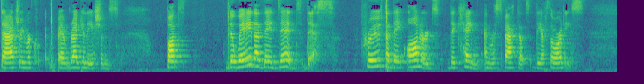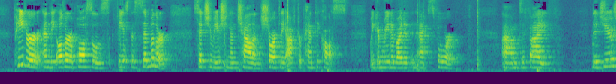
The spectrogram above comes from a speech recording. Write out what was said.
dietary um, regulations. But the way that they did this proved that they honoured the king and respected the authorities. Peter and the other apostles faced a similar situation and challenge shortly after Pentecost. We can read about it in Acts 4 um, to 5. The Jewish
